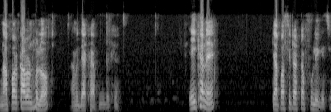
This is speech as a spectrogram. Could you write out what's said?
না পাওয়ার কারণ হলো, আমি দেখাই আপনি দেখে এইখানে ক্যাপাসিটারটা ফুলে গেছে।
